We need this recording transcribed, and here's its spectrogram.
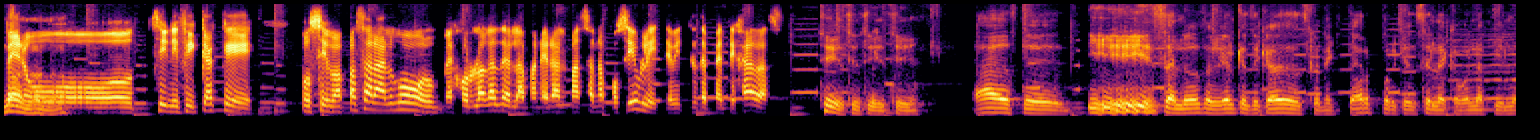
Pero significa que, pues si va a pasar algo, mejor lo hagas de la manera más sana posible y te evites de pendejadas. Sí, sí, sí, sí. Ah, este, y saludos a Miguel que se acaba de desconectar porque se le acabó la pila.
